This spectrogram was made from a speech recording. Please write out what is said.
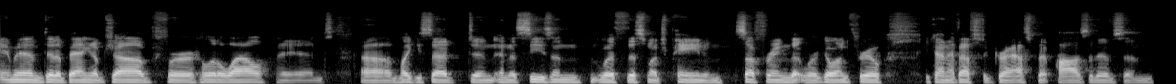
came in, did a bang up job for a little while, and um, like you said, in, in, a season with this much pain and suffering that we're going through, you kind of have to grasp at positives and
